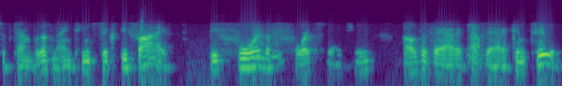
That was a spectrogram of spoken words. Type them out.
September of 1965, before mm-hmm. the fourth session of the Vatican, yep. Vatican II.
